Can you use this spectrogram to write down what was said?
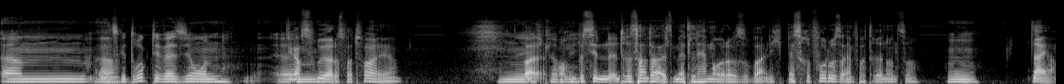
ähm, Ja. als gedruckte Version. Ähm, Die gab's früher, das war toll, ja. Nee, war auch ein nicht. bisschen interessanter als Metal Hammer oder so, war eigentlich bessere Fotos einfach drin und so. Hm. Naja.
